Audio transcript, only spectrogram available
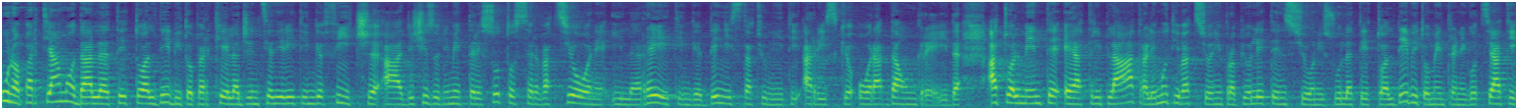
Uno, partiamo dal tetto al debito perché l'agenzia di rating Fitch ha deciso di mettere sotto osservazione il rating degli Stati Uniti a rischio ora downgrade. Attualmente è a AAA, tra le motivazioni proprio le tensioni sul tetto al debito, mentre i negoziati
